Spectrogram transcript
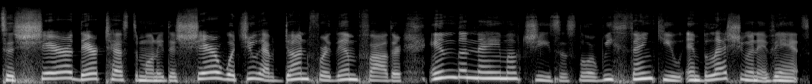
to share their testimony, to share what you have done for them, Father. In the name of Jesus, Lord, we thank you and bless you in advance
